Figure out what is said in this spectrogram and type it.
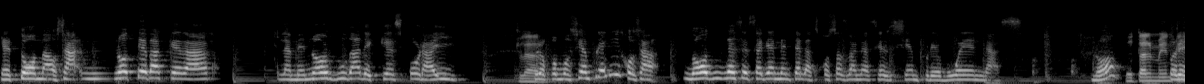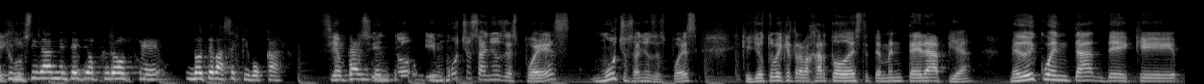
te toma, o sea, no te va a quedar la menor duda de que es por ahí. Pero como siempre dijo, o sea, no necesariamente las cosas van a ser siempre buenas, ¿no? Totalmente. Pero definitivamente yo creo que no te vas a equivocar. 100%. Y muchos años después, muchos años después, que yo tuve que trabajar todo este tema en terapia, me doy cuenta de que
